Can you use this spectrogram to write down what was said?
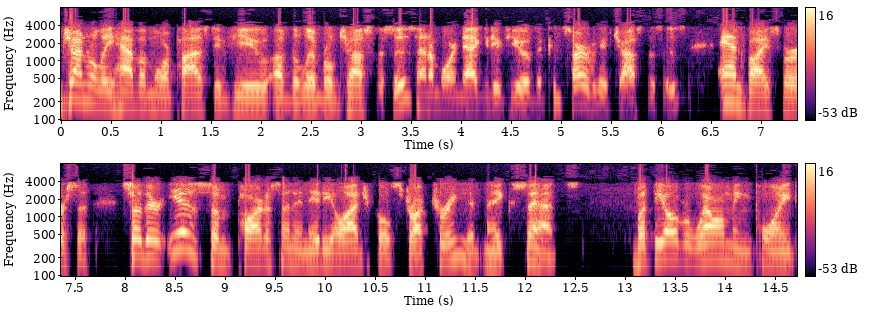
generally have a more positive view of the liberal justices and a more negative view of the conservative justices, and vice versa. So there is some partisan and ideological structuring that makes sense. But the overwhelming point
